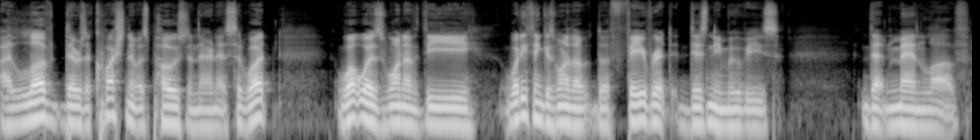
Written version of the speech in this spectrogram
I loved. There was a question that was posed in there, and it said, "What what was one of the what do you think is one of the the favorite Disney movies that men love?"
